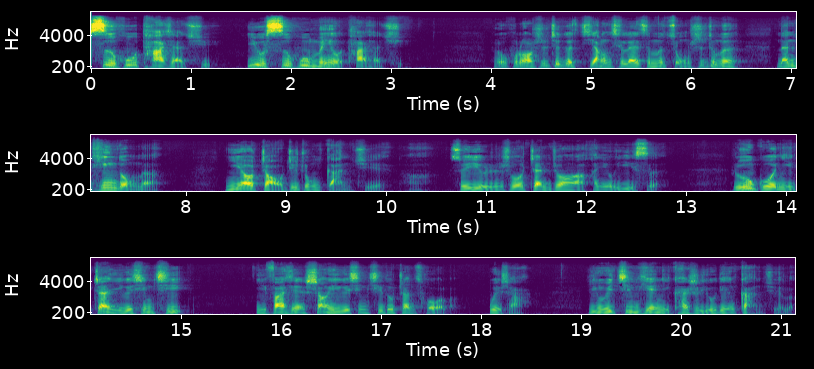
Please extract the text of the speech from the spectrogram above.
似乎踏下去，又似乎没有踏下去。说胡老师，这个讲起来怎么总是这么难听懂呢？你要找这种感觉啊。所以有人说站桩啊很有意思，如果你站一个星期。你发现上一个星期都站错了，为啥？因为今天你开始有点感觉了。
